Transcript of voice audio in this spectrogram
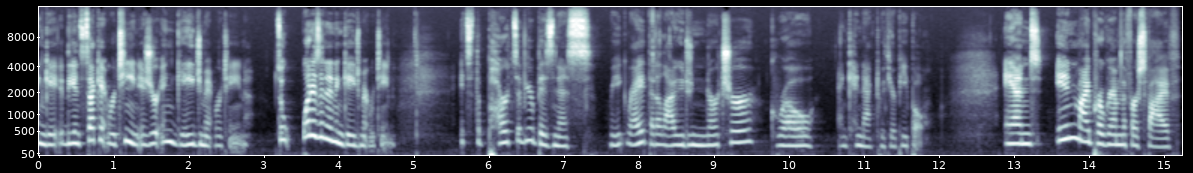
engage the second routine is your engagement routine. So, what is an engagement routine? It's the parts of your business, right, that allow you to nurture, grow, and connect with your people. And in my program, The First Five,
